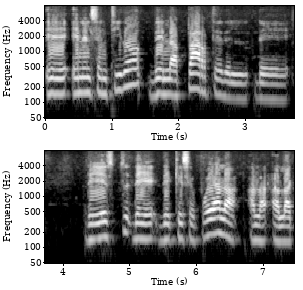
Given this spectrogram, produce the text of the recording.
eh, en el sentido de la parte del, de, de, esto, de, de, que se fue a la, a la, a la,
